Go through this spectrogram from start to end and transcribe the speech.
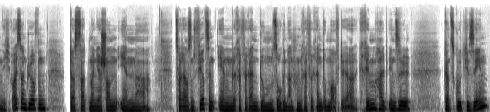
nicht äußern dürfen. Das hat man ja schon in äh, 2014 im Referendum, sogenannten Referendum auf der Krim-Halbinsel ganz gut gesehen.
